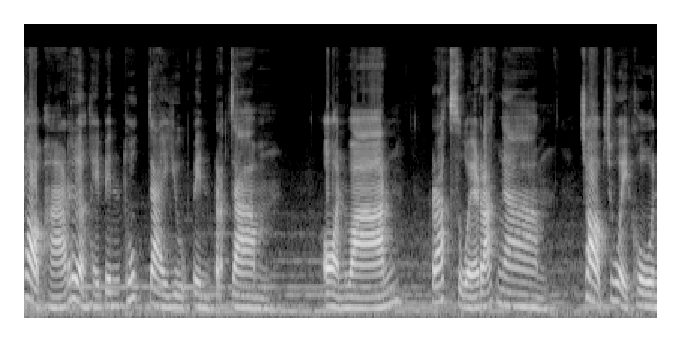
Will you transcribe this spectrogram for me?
ชอบหาเรื่องให้เป็นทุกข์ใจอยู่เป็นประจำ อ่อนหวาน รักสวยรักงาม ชอบช่วยคน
